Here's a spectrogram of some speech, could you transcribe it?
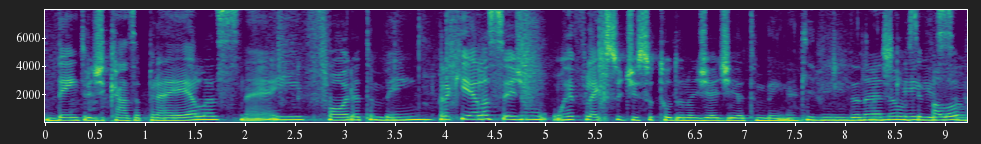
dentro de casa para elas, né? E fora também, para que elas sejam o reflexo disso tudo no dia a dia também, né? Que lindo, né? Acho não, é você falou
